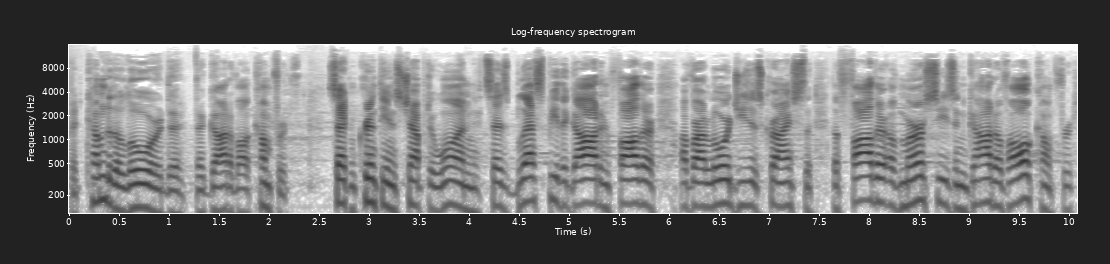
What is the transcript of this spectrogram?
But come to the Lord, the, the God of all comfort, 2 Corinthians chapter 1, it says, Blessed be the God and Father of our Lord Jesus Christ, the, the Father of mercies and God of all comfort,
